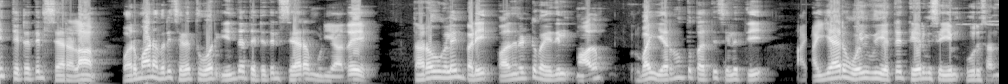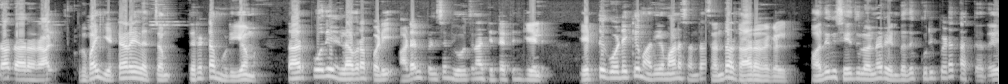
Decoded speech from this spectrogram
இத்திட்டத்தில் சேரலாம். வருமான வரி செலுத்துவோர் இந்த திட்டத்தில் சேர முடியாது. தரவுகளின்படி பதினெட்டு வயதில் மாதம் ரூபாய் இருநூத்தி பத்து செலுத்தி ஐயாயிரம் ஓய்வூதியத்தை தேர்வு செய்யும் ஒரு சந்தாதாரரால் ரூபாய் எட்டரை லட்சம் திரட்ட முடியும். தற்போதைய நிலவரப்படி அடல் பென்ஷன் யோஜனா திட்டத்தின் கீழ் எட்டு கோடிக்கும் அதிகமான சந்தா சந்தாதாரர்கள் பதிவு செய்துள்ளனர் என்பது குறிப்பிடத்தக்கது.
